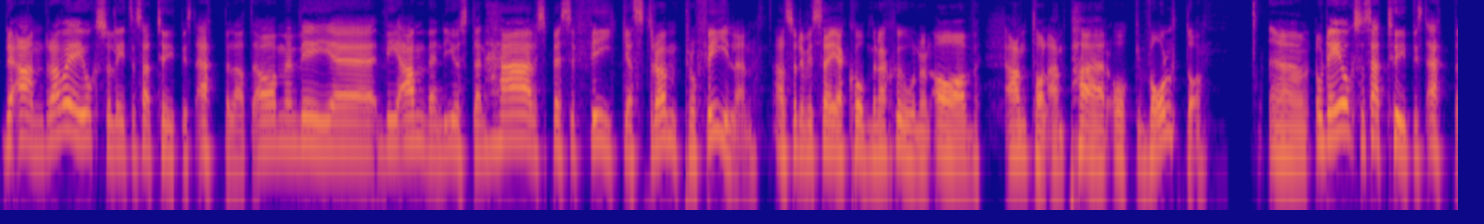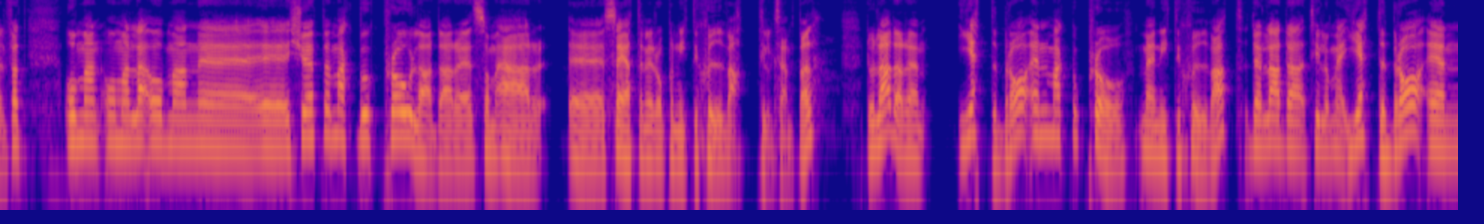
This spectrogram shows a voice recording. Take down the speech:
Det andra är ju också lite så här typiskt Apple att ja, men vi, eh, vi använder just den här specifika strömprofilen. Alltså det vill säga kombinationen av antal ampere och volt. då. Uh, och det är också så här typiskt Apple. För att om man, om man, om man uh, köper Macbook Pro-laddare som är uh, säg att den är då på 97 watt till exempel. Då laddar den jättebra en Macbook Pro med 97 watt. Den laddar till och med jättebra en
